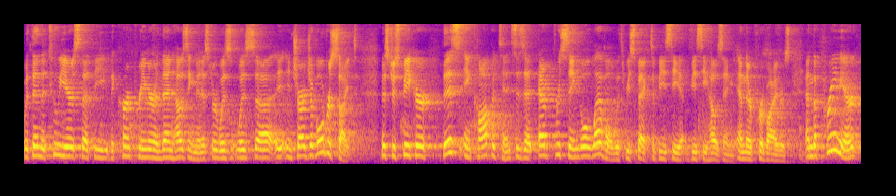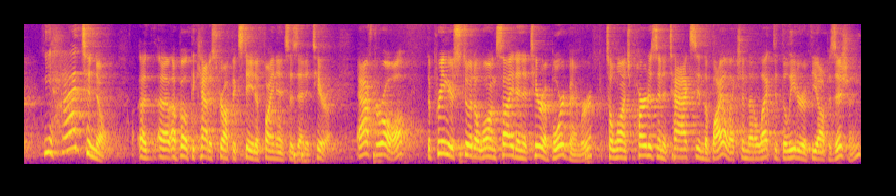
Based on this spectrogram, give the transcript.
within the two years that the, the current premier and then housing minister was, was uh, in charge of oversight. Mr. Speaker, this incompetence is at every single level with respect to BC, BC Housing and their providers. And the Premier, he had to know uh, uh, about the catastrophic state of finances at Atira. After all, the Premier stood alongside an Atira board member to launch partisan attacks in the by election that elected the leader of the opposition.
